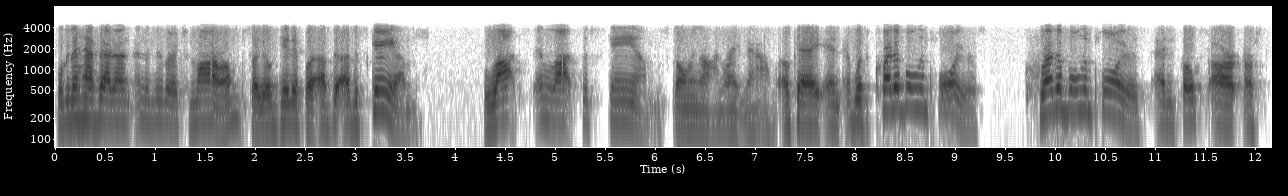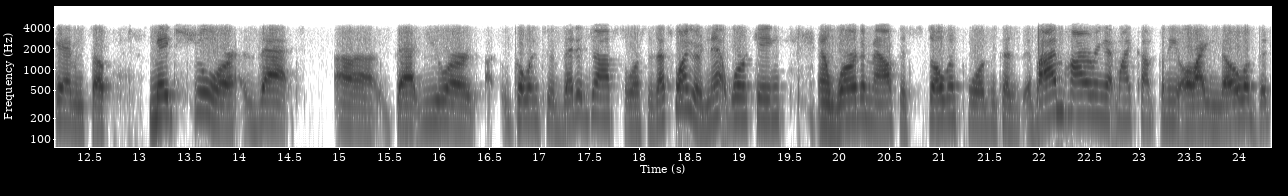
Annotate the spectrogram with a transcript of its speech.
we're going to have that on, on the newsletter tomorrow, so you'll get it. But of the, of the scams, lots and lots of scams going on right now. Okay, and, with credible employers, credible employers, and folks are are scamming. So make sure that uh, that you are going to vetted job sources. That's why your networking and word of mouth is so important. Because if I'm hiring at my company, or I know a good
